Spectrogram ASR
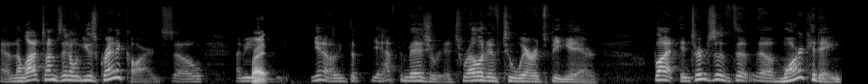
and a lot of times they don't use credit cards. So, I mean, right. you know, the, you have to measure it. It's relative to where it's being aired. But in terms of the, the marketing,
